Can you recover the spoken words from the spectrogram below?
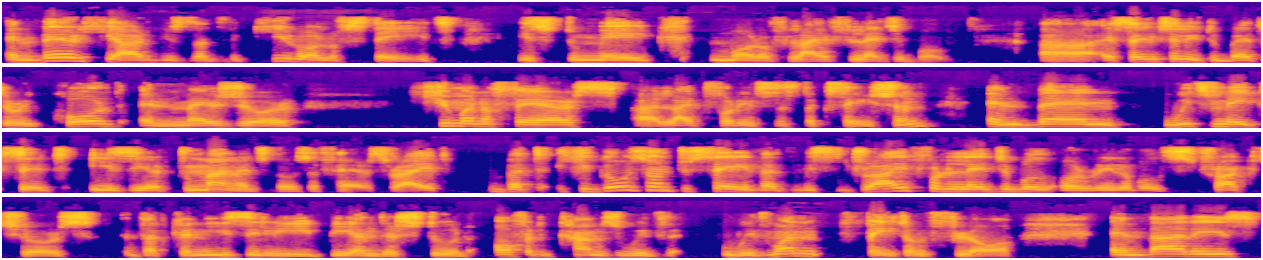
And there he argues that the key role of states is to make more of life legible, uh, essentially to better record and measure human affairs, uh, like, for instance, taxation, and then which makes it easier to manage those affairs, right? But he goes on to say that this drive for legible or readable structures that can easily be understood often comes with, with one fatal flaw, and that is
